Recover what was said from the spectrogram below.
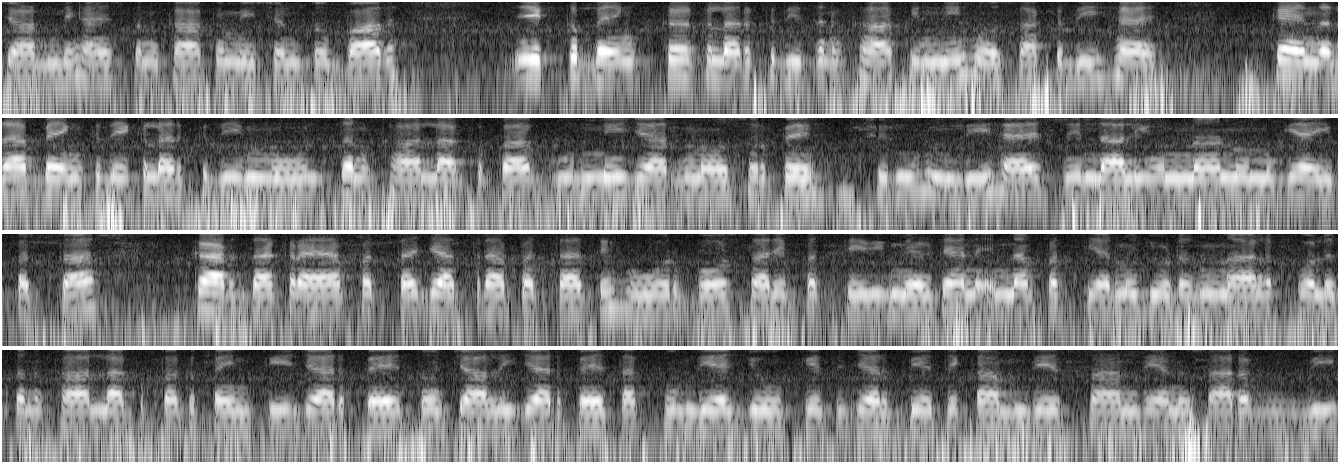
ਜਾਣਦੇ ਹਾਂ ਇਸ ਤਨਖਾਹ ਕਮਿਸ਼ਨ ਤੋਂ ਬਾਅਦ ਇੱਕ ਬੈਂਕ ਕਲਰਕ ਦੀ ਤਨਖਾਹ ਕਿੰਨੀ ਹੋ ਸਕਦੀ ਹੈ? ਕੈਨਰਾ ਬੈਂਕ ਦੇ ਕਲਰਕ ਦੀ ਮੂਲ ਤਨਖਾਹ ਲਗਭਗ 19900 ਰੁਪਏ ਸ਼ੁਰੂ ਹੁੰਦੀ ਹੈ। ਇਸ ਦੇ ਨਾਲ ਹੀ ਉਹਨਾਂ ਨੂੰ ਮਹਿੰਗਾਈ ਪੱਤਾ, ਘਰ ਦਾ ਕਿਰਾਇਆ ਪੱਤਾ, ਯਾਤਰਾ ਪੱਤਾ ਤੇ ਹੋਰ ਬਹੁਤ ਸਾਰੇ ਪੱਤੇ ਵੀ ਮਿਲਦੇ ਹਨ। ਇਹਨਾਂ ਪੱਤਿਆਂ ਨੂੰ ਜੋੜਨ ਨਾਲ ਕੁੱਲ ਤਨਖਾਹ ਲਗਭਗ 35000 ਰੁਪਏ ਤੋਂ 40000 ਰੁਪਏ ਤੱਕ ਹੁੰਦੀ ਹੈ, ਜੋ ਕਿ ਤਜਰਬੇ ਅਤੇ ਕੰਮ ਦੇ ਸਥਾਨ ਦੇ ਅਨੁਸਾਰ ਵੀ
